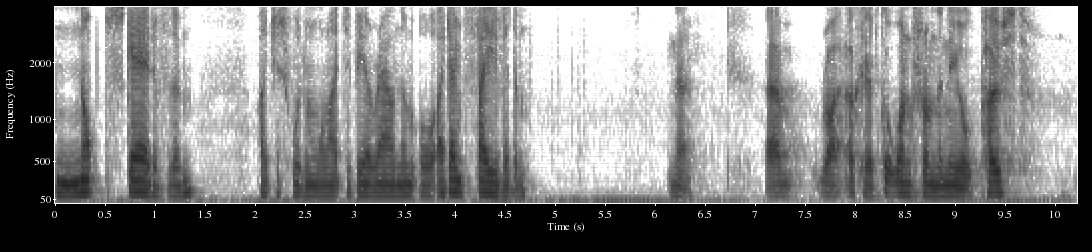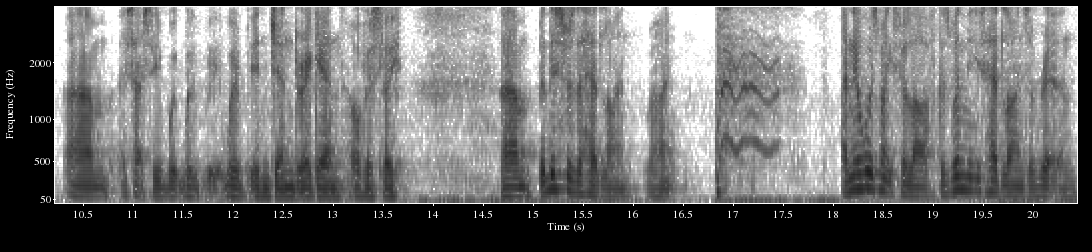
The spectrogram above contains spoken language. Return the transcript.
not scared of them. I just wouldn't like to be around them, or I don't favour them. No. Um, right. Okay. I've got one from the New York Post. Um, it's actually we, we, we're in gender again, obviously. Um, but this was the headline, right? and it always makes me laugh because when these headlines are written,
